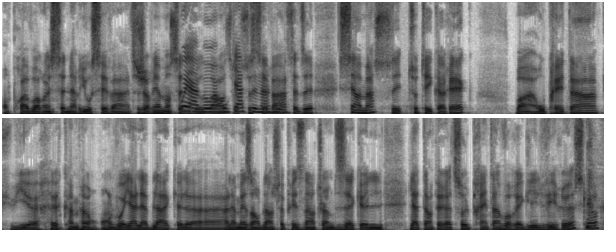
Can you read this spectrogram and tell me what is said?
on pourrait avoir un scénario sévère. Tu sais, je reviens à mon scénario de base versus sévère, c'est-à-dire si en mars tout est correct, Bon, au printemps, puis euh, comme on, le voyait à la blague à la Maison Blanche, le président Trump disait que la température le printemps va régler le virus. Là.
